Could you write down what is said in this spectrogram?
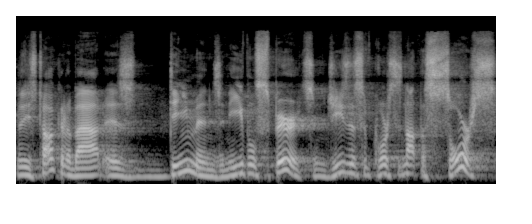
that he's talking about is demons and evil spirits. And Jesus, of course, is not the source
